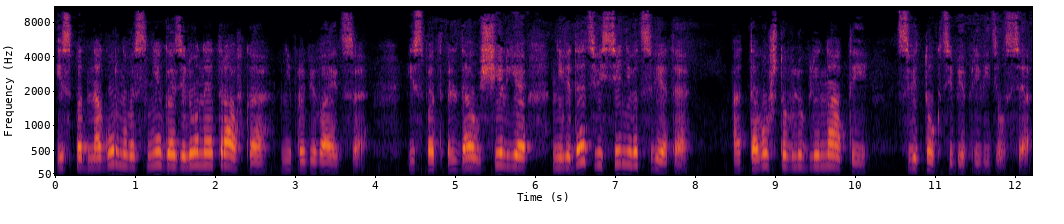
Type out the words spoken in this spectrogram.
Из-под нагорного снега зеленая травка не пробивается. Из-под льда ущелья не видать весеннего цвета. От того, что влюблена ты, цветок тебе привиделся.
